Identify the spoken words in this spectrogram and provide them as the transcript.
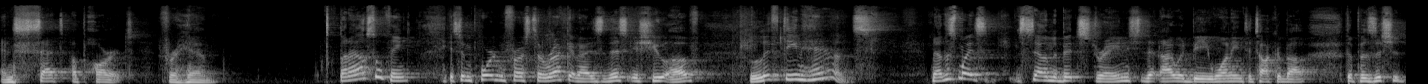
and set apart for Him. But I also think it's important for us to recognize this issue of lifting hands. Now, this might sound a bit strange that I would be wanting to talk about the position,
